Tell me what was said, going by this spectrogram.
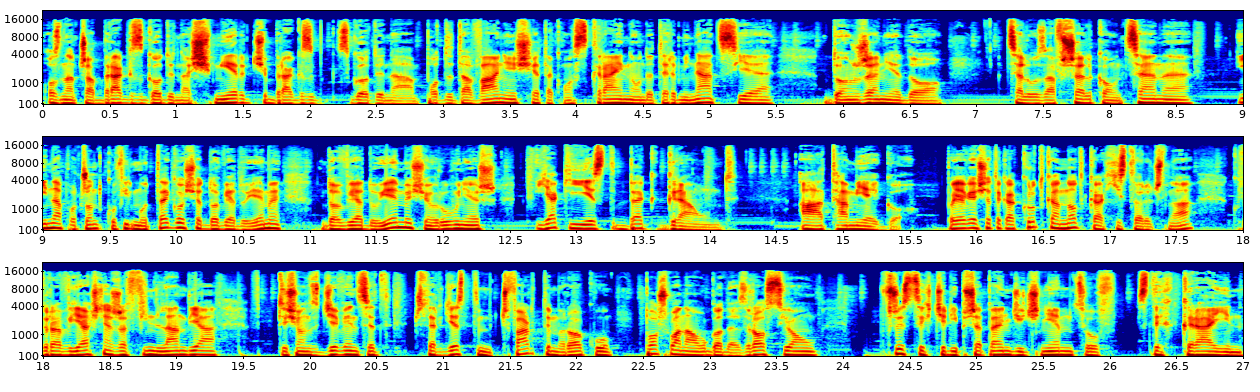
oznacza brak zgody na śmierć, brak zgody na poddawanie się, taką skrajną determinację, dążenie do celu za wszelką cenę. I na początku filmu tego się dowiadujemy. Dowiadujemy się również, jaki jest background Atamiego pojawia się taka krótka notka historyczna, która wyjaśnia, że Finlandia w 1944 roku poszła na ugodę z Rosją. Wszyscy chcieli przepędzić Niemców z tych krain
